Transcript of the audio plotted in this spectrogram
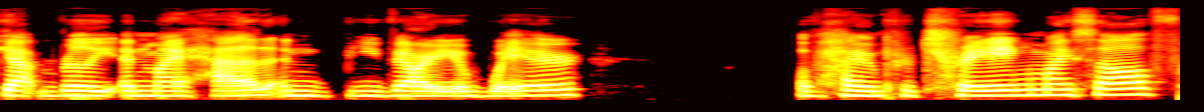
get really in my head and be very aware of how i'm portraying myself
